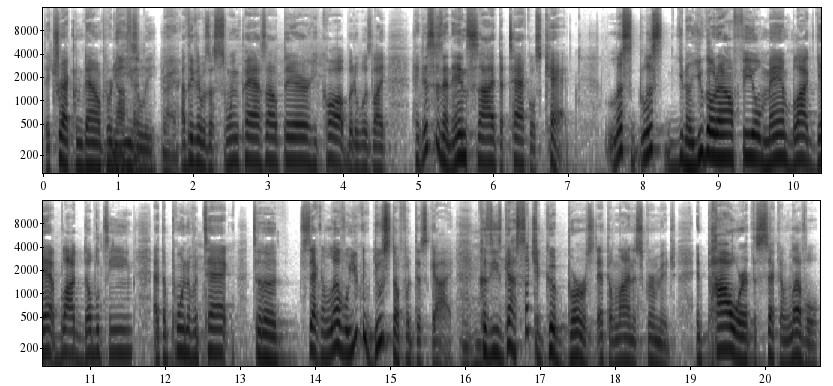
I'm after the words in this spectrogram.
they tracked him down pretty Nothing, easily. right. I think there was a swing pass out there he caught, but it was like, hey, this is an inside the tackles cat. Let's let's you know you go downfield, man block, gap block, double team at the point of attack to the second level. You can do stuff with this guy because he's got such a good burst at the line of scrimmage and power at the second level.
